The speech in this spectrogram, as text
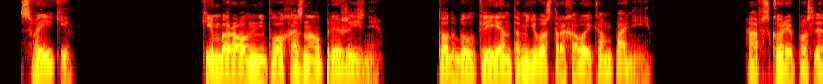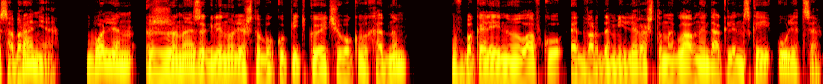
– свояки. Кимбера он неплохо знал при жизни. Тот был клиентом его страховой компании. А вскоре после собрания Воллин с женой заглянули, чтобы купить кое-чего к выходным в бакалейную лавку Эдварда Миллера, что на главной Даклинской улице.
